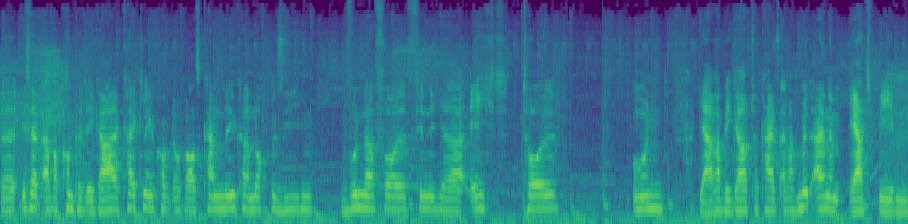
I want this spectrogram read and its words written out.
Äh, ist halt aber komplett egal. Kalkklinge kommt auch raus, kann Milka noch besiegen. Wundervoll, finde ich ja echt toll. Und ja, Rabigato kann jetzt einfach mit einem Erdbeben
